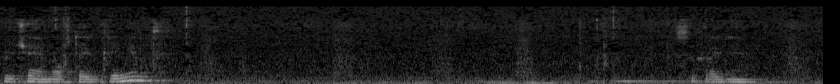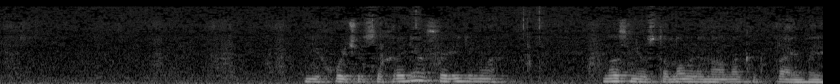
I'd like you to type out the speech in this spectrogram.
Включаем автоинкремент. Сохраняем. Не хочет сохраняться, видимо, у нас не установлена она как primary.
